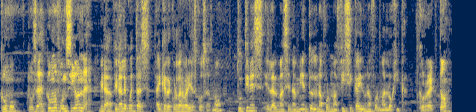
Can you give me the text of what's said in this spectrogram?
¿cómo? O sea, ¿cómo funciona? Mira, a final de cuentas hay que recordar varias cosas, ¿no? Tú tienes el almacenamiento de una forma física y de una forma lógica. ¿Correcto?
